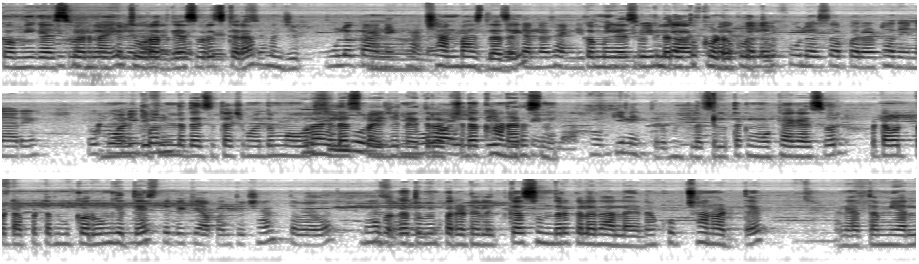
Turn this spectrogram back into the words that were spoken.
कमी गॅसवर नाही जोरात गॅसवरच करा. म्हणजे मुलं का नाही हम्म, छान भाजला जाईल. कमी गॅसवर केला तर तो कडक कलरफुल असा पराठा देणार आहे. मला टिफिनला द्यायचं त्याच्यामुळे तो मऊ राहिलाच पाहिजे नाहीतर अक्षदा खाणारच नाही. हो नाही? तर म्हटलं चला तर मोठ्या गॅसवर पटापट पटापट मी करून घेते. आपण तो छान तव्यावर बघा तुम्ही पराठ्याला इतका सुंदर कलर आला आहे ना खूप छान वाटतंय. आणि आता मी याला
